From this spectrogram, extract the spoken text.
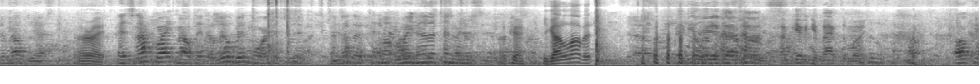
The melt yet. All right. It's not quite melted. A little bit more. It's, it's another 10. Oh, wait another 10 minutes. Okay. You gotta love it. Maybe a little bit. I'm giving you back the mic. Okay,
